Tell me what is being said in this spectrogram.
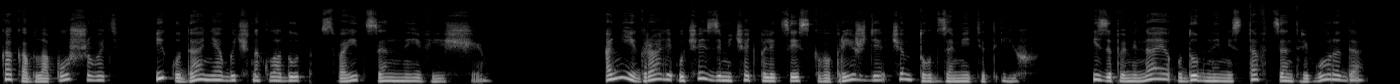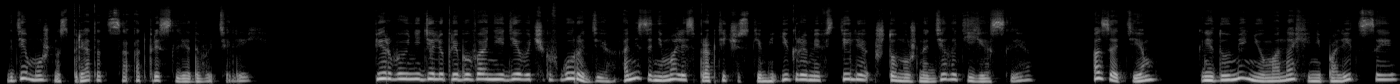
как облапошивать и куда они обычно кладут свои ценные вещи. Они играли, учась замечать полицейского прежде, чем тот заметит их, и запоминая удобные места в центре города где можно спрятаться от преследователей. Первую неделю пребывания девочек в городе они занимались практическими играми в стиле «что нужно делать, если…». А затем, к недоумению монахини полиции,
